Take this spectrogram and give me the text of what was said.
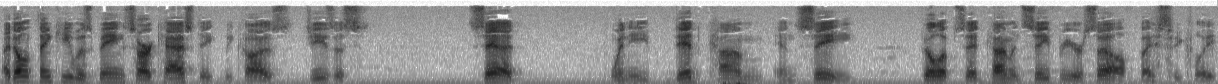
I don't think he was being sarcastic because Jesus said when he did come and see, Philip said, Come and see for yourself, basically.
